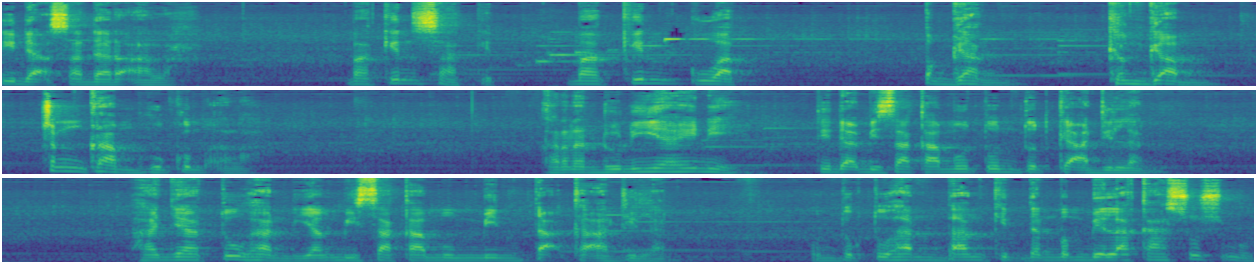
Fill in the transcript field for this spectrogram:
tidak sadar Allah. Makin sakit, makin kuat, pegang, genggam, cengkram hukum Allah. Karena dunia ini tidak bisa kamu tuntut keadilan. Hanya Tuhan yang bisa kamu minta keadilan. Untuk Tuhan bangkit dan membela kasusmu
